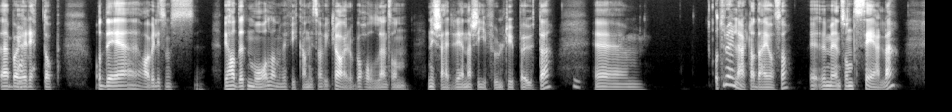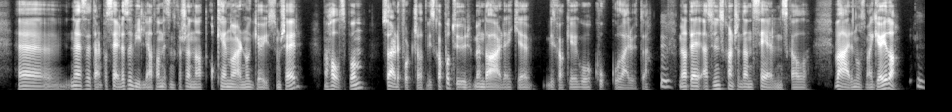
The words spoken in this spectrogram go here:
det er bare Ja. rett opp. Og det har vi liksom Vi hadde et mål da når vi fikk han, liksom, vi klarer å beholde en sånn nysgjerrig, energifull type ute. Mm. Eh, og tror jeg lærte av deg også, eh, med en sånn sele. Uh, når jeg setter den på sele, så vil jeg at han liksom skal skjønne at ok, nå er det noe gøy som skjer. Med halsbånd så er det fortsatt Vi skal på tur, men da er det ikke Vi skal ikke gå ko-ko der ute. Mm. Men at jeg, jeg syns kanskje den selen skal være noe som er gøy, da. Mm.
